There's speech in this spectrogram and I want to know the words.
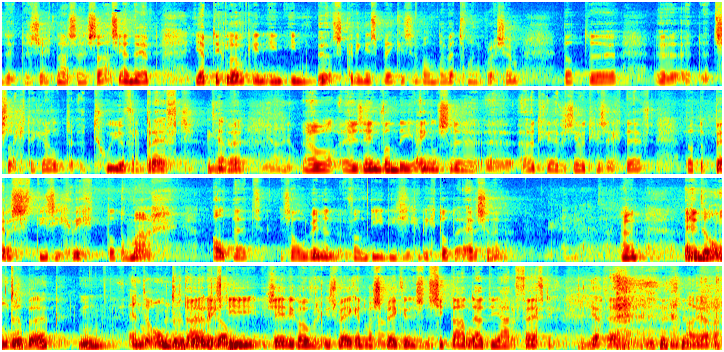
de, de zucht naar sensatie. En je hebt, je hebt geloof ik in, in, in beurskringen spreken ze van de wet van Gresham, dat uh, uh, het, het, slechte geld het goede verdrijft. Ja. Ja, ja. Hij is een van die Engelse uh, uitgevers die ooit gezegd heeft dat de pers die zich richt tot de maag altijd zal winnen van die die zich richt tot de hersenen. En de onderbuik? Hm? En de onderbuik Daar heeft dan? hij zedig over gezwegen. Het was spreken, een citaat uit de jaren 50. Ja. Ah, ja.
